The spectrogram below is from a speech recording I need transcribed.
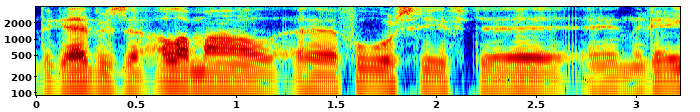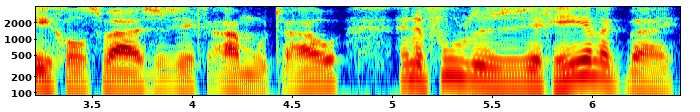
daar hebben ze allemaal eh, voorschriften en regels waar ze zich aan moeten houden. En daar voelen ze zich heerlijk bij.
